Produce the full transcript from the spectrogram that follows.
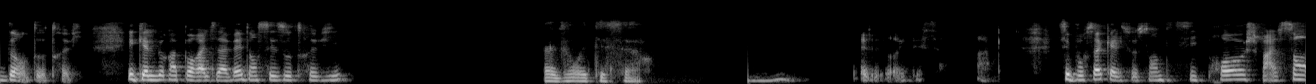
Dans d'autres vies. Et quel rapport elles avaient dans ces autres vies? Elles ont été sœurs. Mmh. Elles ont été sœurs. C'est pour ça qu'elles se sentent si proches, enfin, elle sent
